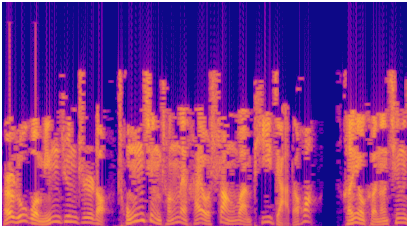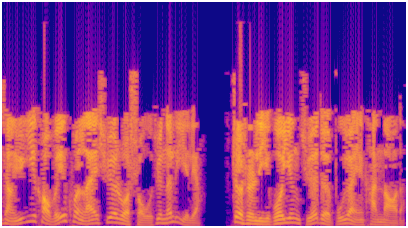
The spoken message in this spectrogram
而如果明军知道重庆城内还有上万披甲的话，很有可能倾向于依靠围困来削弱守军的力量，这是李国英绝对不愿意看到的。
